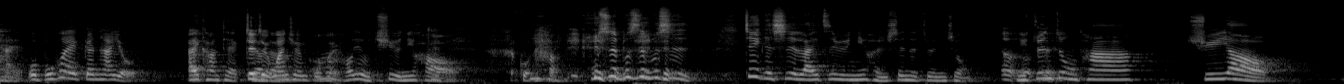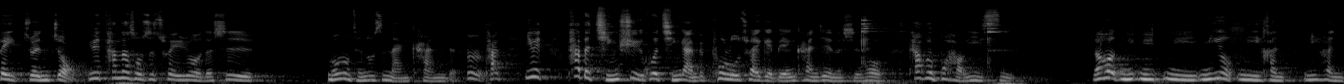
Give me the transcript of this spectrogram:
开，我不会跟他有 eye contact，对对完全不会哦好有趣，你好。过来。不是不是不是，这个是来自于你很深的尊重，嗯你尊重他需要被尊重，因为他那时候是脆弱的，是某种程度是难堪的。嗯，他因为他的情绪或情感被暴露出来给别人看见的时候，他会不好意思。然后你你你你有你很你很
